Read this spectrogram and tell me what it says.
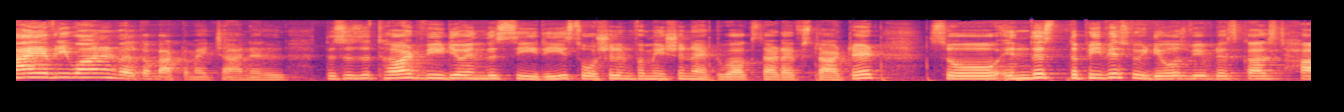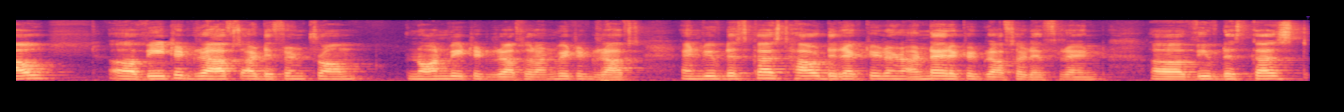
Hi everyone and welcome back to my channel. This is the third video in this series, social information networks that I've started. So in this, the previous videos, we've discussed how uh, weighted graphs are different from non-weighted graphs or unweighted graphs. And we've discussed how directed and undirected graphs are different. Uh, we've discussed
